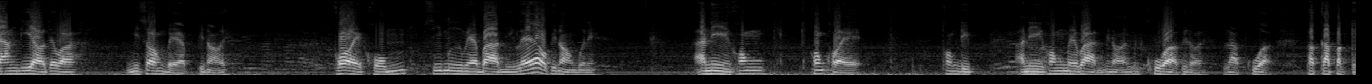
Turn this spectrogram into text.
ย่างเดียวแต่ว่า มีซองแบบพี่น้องเอ้ยก้อยขมซีมือแม่บ้านอีกแล้วพี่น้องมื้อนี้อันนี้ของของข่อยของดิบ อันนี้ของแม่บ้านพี่น้อยมันคั่วพี่น้อยลาบคั่วผักกับผักแก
